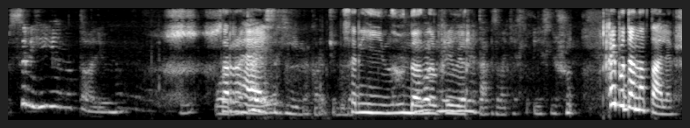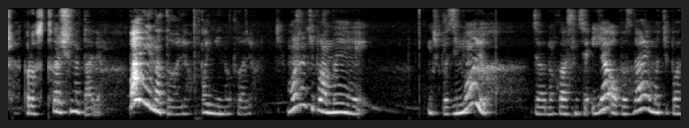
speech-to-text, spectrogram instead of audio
Сергія Наталівна. Сергіївна, коротше, буде. Сергіївна, да, Ну, от ми наприклад. не так звати, якщо, якщо що. Хай буде Наталя вже просто. Коротше, Наталя. Пані Наталя, пані Наталя. Можна, типа, ми, ну, типа, зі мною, ця однокласниця, і я опоздаємо, типа,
